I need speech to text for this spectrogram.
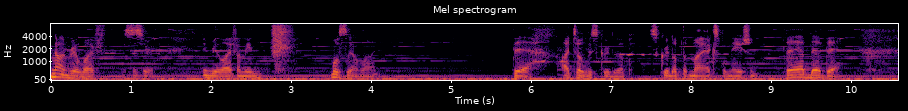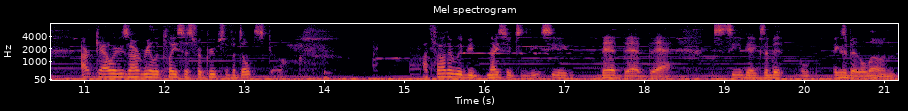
Not in real life, necessarily. In real life, I mean, mostly online. Bleh, I totally screwed it up. Screwed up my explanation. Bleh, bleh, bleh. Art galleries aren't really places for groups of adults to go. I thought it would be nicer to see bleh, bleh, bleh, to see the exhibit exhibit alone.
